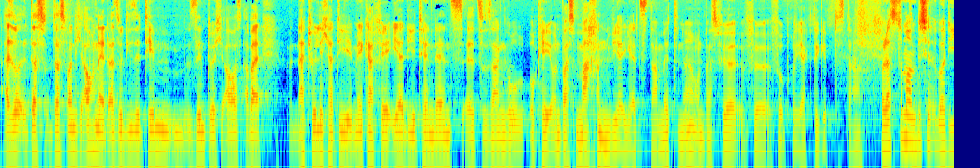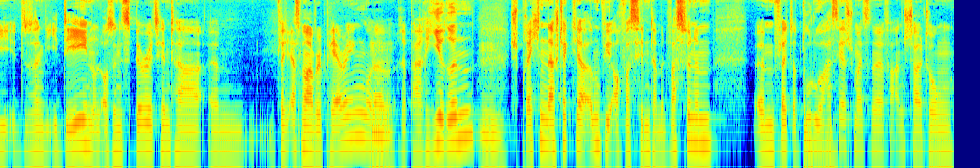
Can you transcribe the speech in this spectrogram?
Also das, das fand ich auch nett. Also diese Themen sind durchaus, aber natürlich hat die Maker Fair eher die Tendenz äh, zu sagen, okay, und was machen wir jetzt damit? Ne? Und was für, für, für Projekte gibt es da? Aber lass doch mal ein bisschen über die, sozusagen die Ideen und auch so den Spirit hinter, ähm, vielleicht erstmal Repairing oder Reparieren sprechen. Da steckt ja irgendwie auch was hinter. Mit was für einem, ähm, vielleicht auch du, du hast ja schon mal jetzt eine Veranstaltung,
